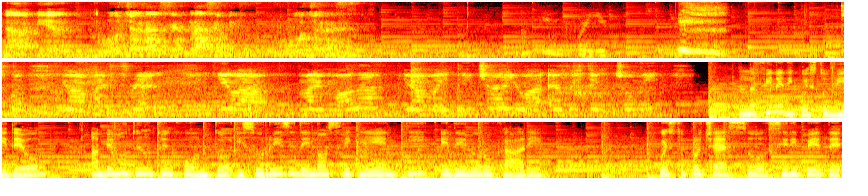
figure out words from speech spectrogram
Nada, Miguel, muchas gracias, gracias, Miguel. Muchas gracias. Something for you. You are my friend, you are my mother, you are my teacher, you are everything to me. Alla fine di questo video abbiamo tenuto in conto i sorrisi dei nostri clienti e dei loro cari. Questo processo si ripete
